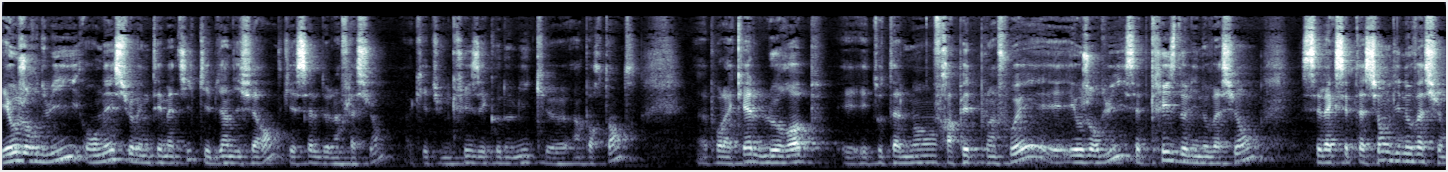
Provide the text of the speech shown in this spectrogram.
Et aujourd'hui, on est sur une thématique qui est bien différente, qui est celle de l'inflation, qui est une crise économique euh, importante pour laquelle l'Europe est, totalement frappée de plein fouet. Et, aujourd'hui, cette crise de l'innovation, c'est l'acceptation de l'innovation.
